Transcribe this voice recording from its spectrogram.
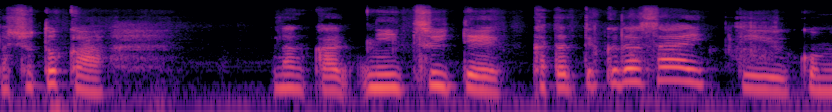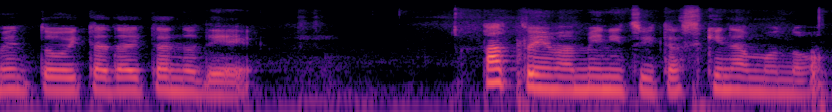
場所とかなんかについて語ってくださいっていうコメントをいただいたので、パッと今目についた好きなもの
